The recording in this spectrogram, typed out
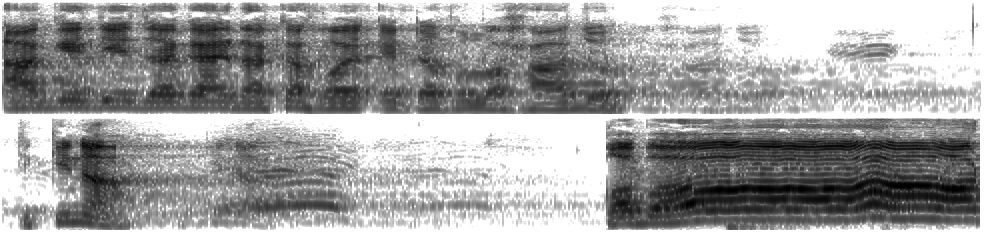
আগে যে জায়গায় রাখা হয়, এটা হলো হাজত। ঠিক কিনা? কবর!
